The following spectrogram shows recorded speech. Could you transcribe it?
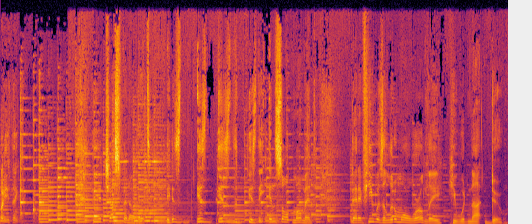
What do you think? the adjustment of it is is is the, is the insult moment that if he was a little more worldly, he would not do.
